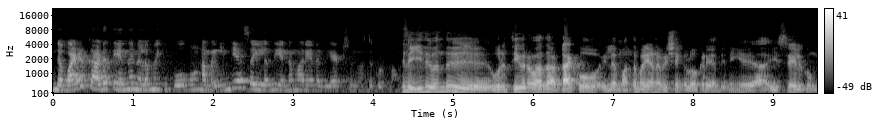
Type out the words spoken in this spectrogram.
இந்த வழக்கு அடுத்து என்ன நிலைமைக்கு போகும்? நம்ம இந்தியா சைட்ல இருந்து என்ன மாதிரியான ரியாக்ஷன் வந்து கொடுப்பாங்க? இல்லை இது வந்து ஒரு தீவிரவாத அட்டாக்கோ இல்லை மற்றபடியான விஷயங்களோ கிடையாது. நீங்கள் இஸ்ரேலுக்கும்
